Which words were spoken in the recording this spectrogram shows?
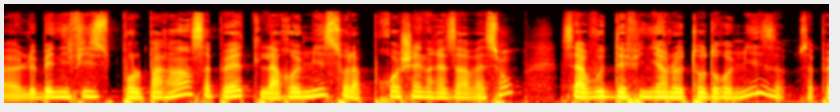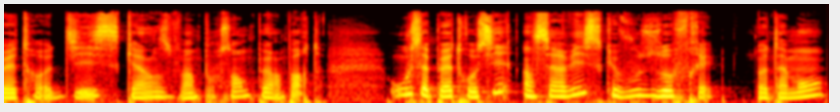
Euh, le bénéfice pour le parrain, ça peut être la remise sur la prochaine réservation. C'est à vous de définir le taux de remise. Ça peut être 10, 15, 20%, peu importe. Ou ça peut être aussi un service que vous offrez. Notamment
